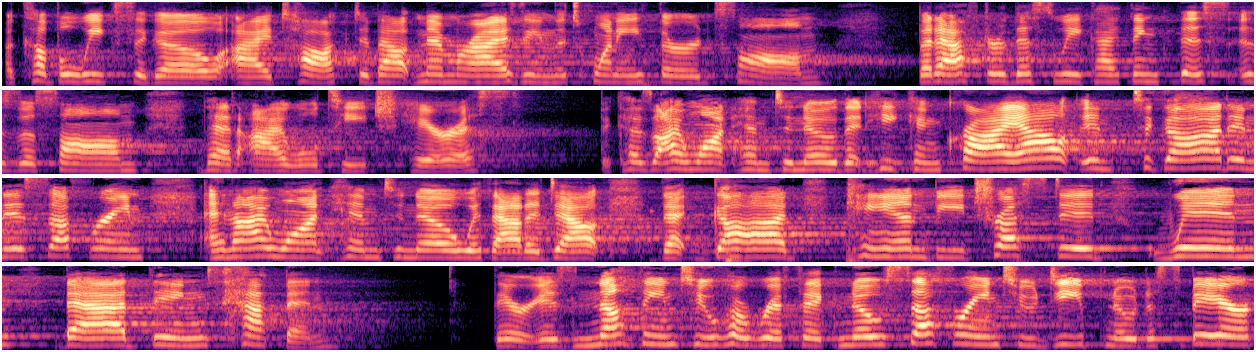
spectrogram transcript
A couple weeks ago, I talked about memorizing the 23rd Psalm, but after this week, I think this is the psalm that I will teach Harris because I want him to know that he can cry out to God in his suffering, and I want him to know without a doubt that God can be trusted when bad things happen. There is nothing too horrific, no suffering too deep, no despair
